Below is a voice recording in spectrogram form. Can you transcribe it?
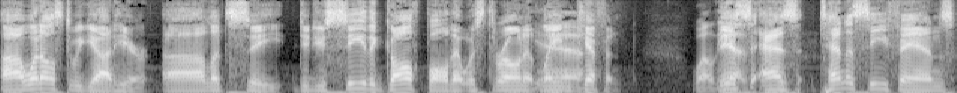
Uh, what else do we got here? Uh, let's see. Did you see the golf ball that was thrown at Lane Kiffin? Well, This, yeah. as Tennessee fans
